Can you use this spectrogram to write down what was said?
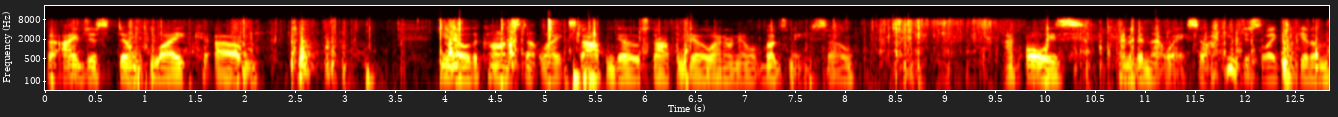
But I just don't like, um, you know, the constant like stop and go, stop and go. I don't know, it bugs me. So I've always kind of been that way. So I just like to get them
